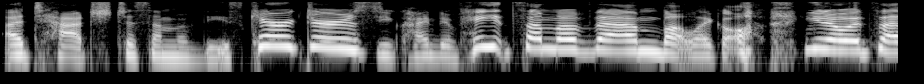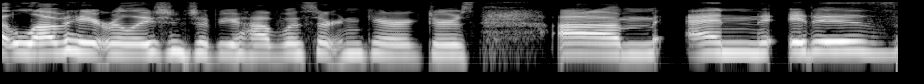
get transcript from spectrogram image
attached to some of these characters. You kind of hate some of them, but like, oh, you know, it's that love hate relationship you have with certain characters. Um, and it is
